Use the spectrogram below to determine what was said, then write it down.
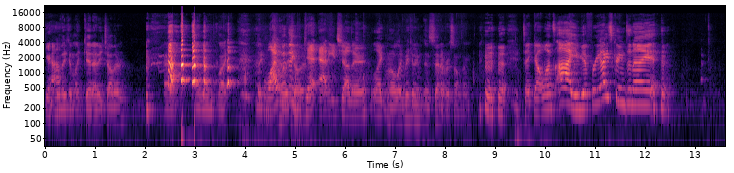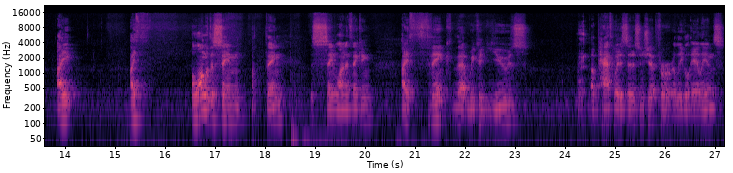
Yeah. where they can like get at each other, and, and then like Why would they other. get at each other? Like, I don't know, like make it an incentive or something. take out one's eye, you get free ice cream tonight. I, I, th- along with the same thing, the same line of thinking, I think that we could use a pathway to citizenship for illegal aliens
